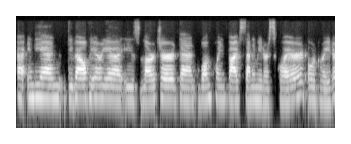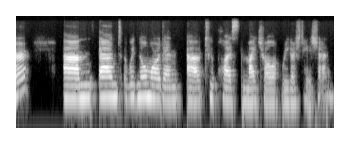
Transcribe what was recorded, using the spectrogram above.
uh, in the end the valve area is larger than 1.5 centimeters squared or greater, um, and with no more than uh, two plus mitral regurgitation.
